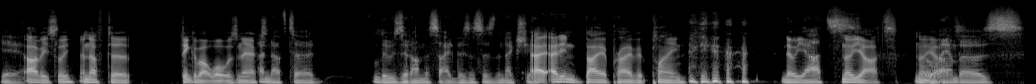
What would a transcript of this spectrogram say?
Yeah, yeah. obviously, enough to think about what was next. Enough to lose it on the side businesses the next year. I, I didn't buy a private plane. no yachts. No yachts. No, No, yachts. Lambos.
